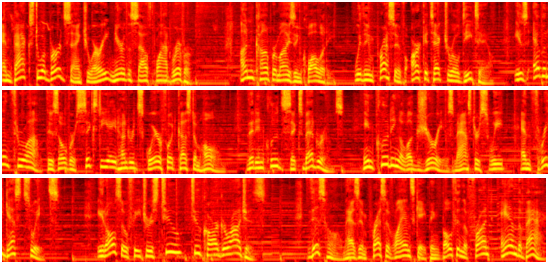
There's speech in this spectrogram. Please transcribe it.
and backs to a bird sanctuary near the South Platte River. Uncompromising quality with impressive architectural detail is evident throughout this over 6,800 square foot custom home that includes six bedrooms, including a luxurious master suite and three guest suites. It also features two two car garages. This home has impressive landscaping both in the front and the back,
